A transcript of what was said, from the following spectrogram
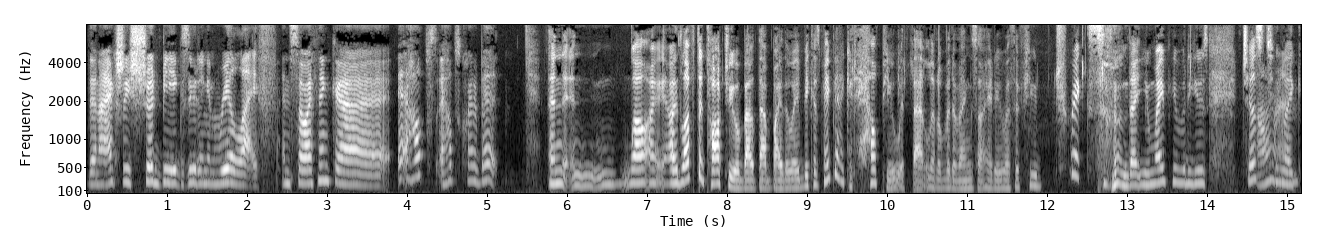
than I actually should be exuding in real life. And so I think uh, it helps. It helps quite a bit. And, and well, I, I'd love to talk to you about that, by the way, because maybe I could help you with that little bit of anxiety with a few tricks that you might be able to use just to, like,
